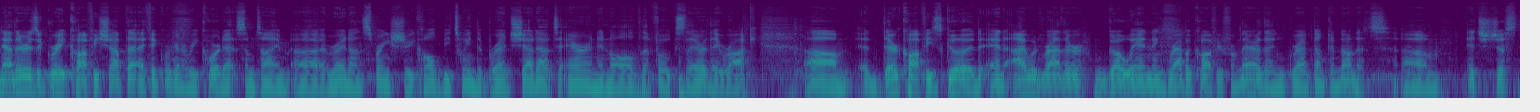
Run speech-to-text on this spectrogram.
now there is a great coffee shop that I think we're going to record at sometime uh, right on Spring Street called Between the Bread. Shout out to Aaron and all the folks there; they rock. Um, their coffee's good, and I would rather go in and grab a coffee from there than grab Dunkin' Donuts. Um, it's just,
